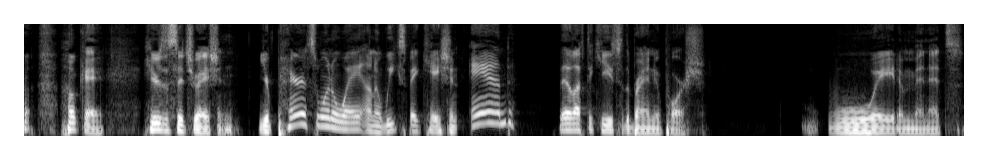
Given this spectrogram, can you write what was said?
okay, here's the situation. Your parents went away on a week's vacation and they left the keys to the brand new Porsche. Wait a minute.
